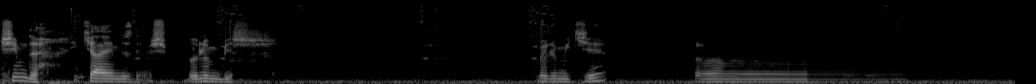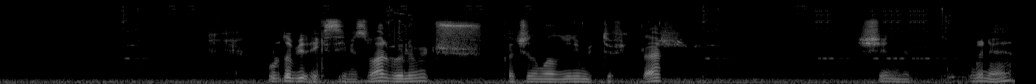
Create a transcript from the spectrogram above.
Şimdi hikayemiz neymiş? Bölüm 1. Bölüm 2. Burada bir eksiğimiz var. Bölüm 3 kaçınılmaz yeni müttefikler. Şimdi bu ne?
